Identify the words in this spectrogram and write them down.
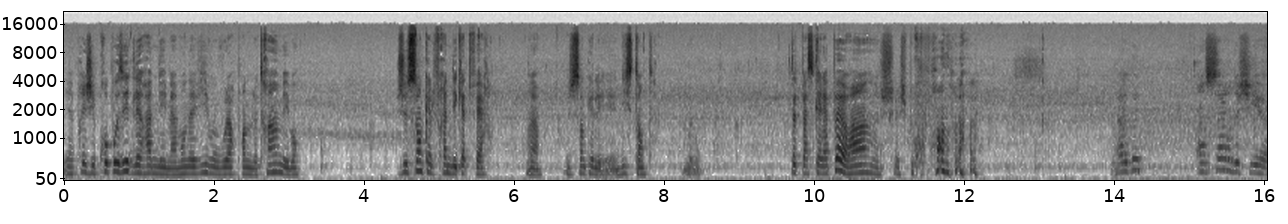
Et après j'ai proposé de les ramener, mais à mon avis ils vont vouloir prendre le train, mais bon. Je sens qu'elle freine des cas de fer. Voilà. Je sens qu'elle est distante. Mais bon. Peut-être parce qu'elle a peur, hein. Je, je peux comprendre. Alors écoute, on sort de chez euh,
